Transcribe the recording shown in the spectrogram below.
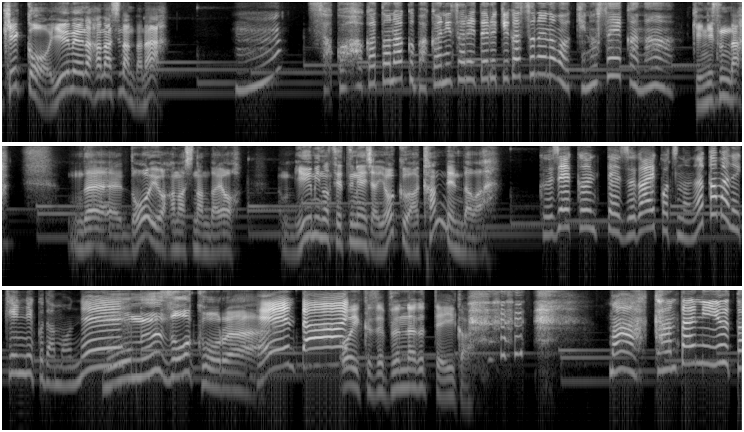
結構有名な話なんだな。ん？そこはかとなくバカにされてる気がするのは気のせいかな。気にすんな。でどういう話なんだよ。みゆみの説明じゃよくわかんねえんだわ。久世くんって頭蓋骨の中まで筋肉だもんね。揉むぞこら。変態おいクゼぶん殴っていいか？まあ簡単に言うと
